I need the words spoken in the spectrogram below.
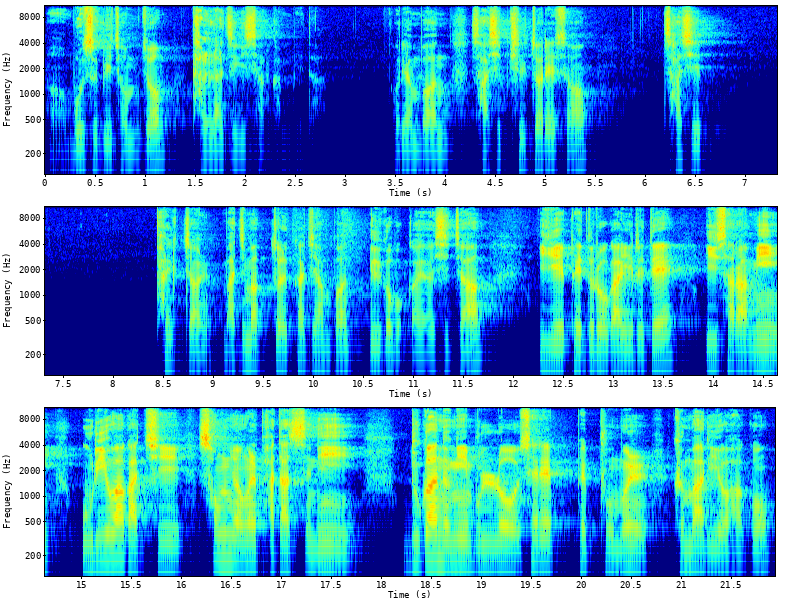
어, 모습이 점점 달라지기 시작합니다. 우리 한번 47절에서 48절 마지막 절까지 한번 읽어볼까요? 시작. 이에 베드로가 이르되 이 사람이 우리와 같이 성령을 받았으니 누가 능히 물로 세례 베품을 금하리요 하고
